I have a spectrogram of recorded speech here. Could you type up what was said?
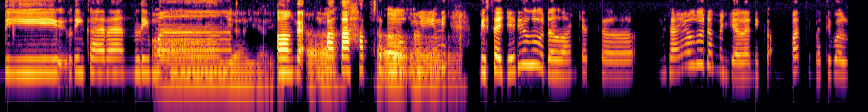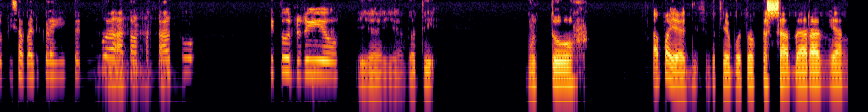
di lingkaran lima, oh iya iya iya eh, enggak Heeh, empat tahap heeh, sebelumnya heeh, ini. heeh. Bisa jadi lu udah loncat ke, misalnya lu udah menjalani keempat, tiba-tiba lu bisa balik lagi ke dua Hmm, atau ke hmm. satu. Itu drill. iya iya berarti butuh apa ya disebutnya butuh kesadaran yang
